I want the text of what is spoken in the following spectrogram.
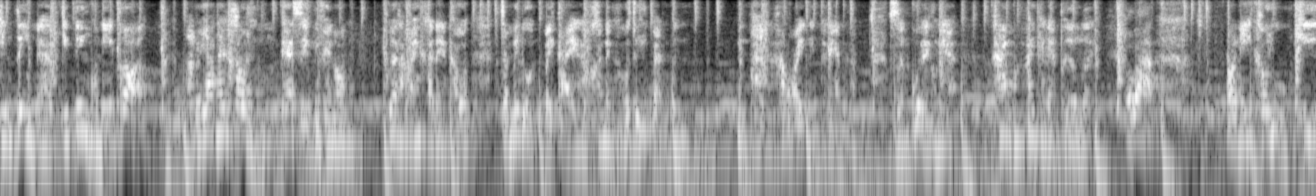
กินติ้งนะครับกินติ้งคนนี้ก็อนุญาตให้เข้าถึงแค่เซมิไฟนอล เพื่อทำให้คะแนนเขาจะไม่โดดไปไกลครับคะแนนเขาก็จะอยู่แปดหมื่นหนึ่งพันห้าร้อยหนึ่งคะแนนครับส่วนกูไดคนเนี้ยห้ามให้คะแนนเพิ่มเลย เพราะว่าตอนนี้เขาอยู่ที่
